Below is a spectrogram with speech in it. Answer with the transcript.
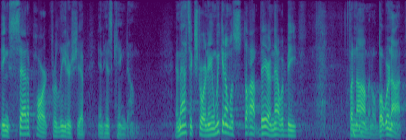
being set apart for leadership in his kingdom. And that's extraordinary. And we can almost stop there, and that would be phenomenal, but we're not.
